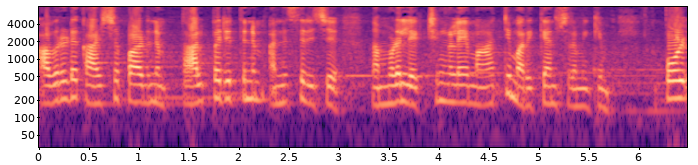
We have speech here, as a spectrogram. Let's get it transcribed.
അവരുടെ കാഴ്ചപ്പാടിനും താല്പര്യത്തിനും അനുസരിച്ച് നമ്മുടെ ലക്ഷ്യങ്ങളെ മാറ്റിമറിക്കാൻ ശ്രമിക്കും. അപ്പോൾ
